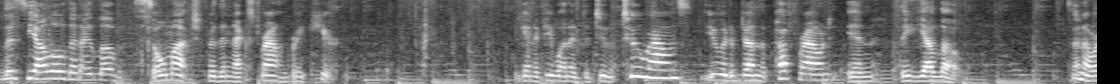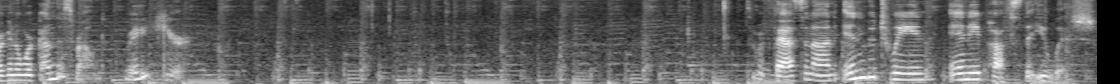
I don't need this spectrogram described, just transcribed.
this yellow that I love so much for the next round right here. Again, if you wanted to do two rounds, you would have done the puff round in the yellow. So now we're going to work on this round right here. So we fasten on in between any puffs that you wish.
